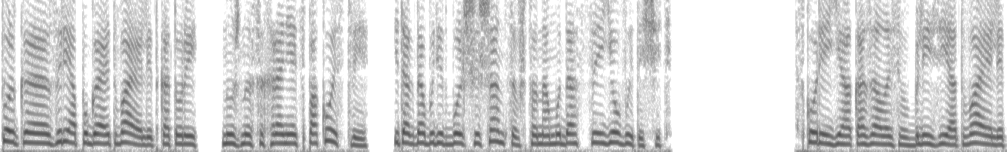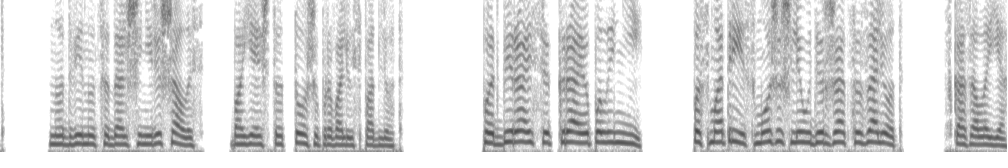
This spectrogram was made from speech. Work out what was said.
Только зря пугает Вайолет, которой нужно сохранять спокойствие, и тогда будет больше шансов, что нам удастся ее вытащить. Вскоре я оказалась вблизи от Вайолет, но двинуться дальше не решалась, боясь, что тоже провалюсь под лед. «Подбирайся к краю полыньи. Посмотри, сможешь ли удержаться за лед», — сказала я.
